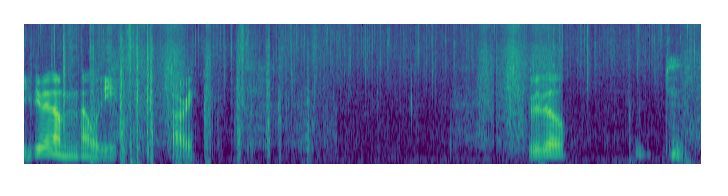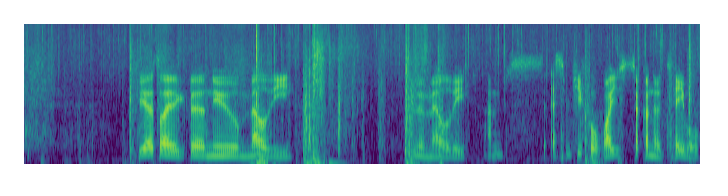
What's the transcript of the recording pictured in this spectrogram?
You doing a melody? Sorry. though. He has like a new melony. Human melony. I'm SMG4, why are you stuck on the table?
